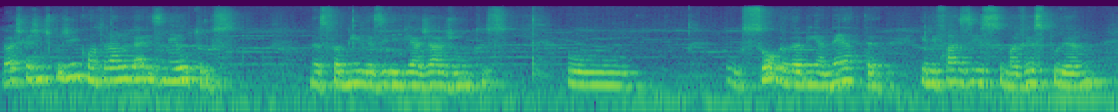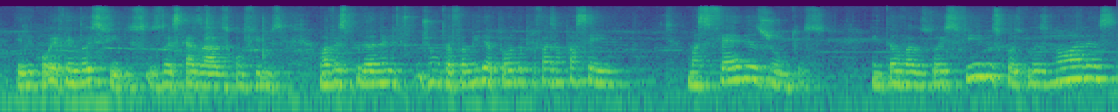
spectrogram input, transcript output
Eu acho que a gente podia encontrar lugares neutros das famílias irem viajar juntos. O, o sogro da minha neta, ele faz isso uma vez por ano. Ele, ele tem dois filhos, os dois casados com filhos. Uma vez por ano ele junta a família toda para fazer um passeio, umas férias juntos. Então vai os dois filhos com as duas noras,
